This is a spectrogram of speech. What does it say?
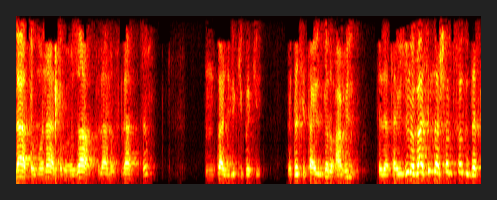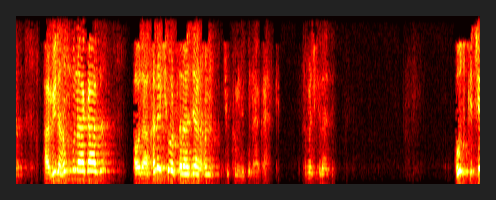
لات و منات و عزا فلان و فلان بعض لیکي پکې د څه تعویذګرو عامل ته دا تعویذونه باسم دا شرط خلق د عامل هم ګناګار ده او دا خلک چې ورته راځي هم چې کوم نه ګناګار دي سمجھ کې راځي اوس کې چې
